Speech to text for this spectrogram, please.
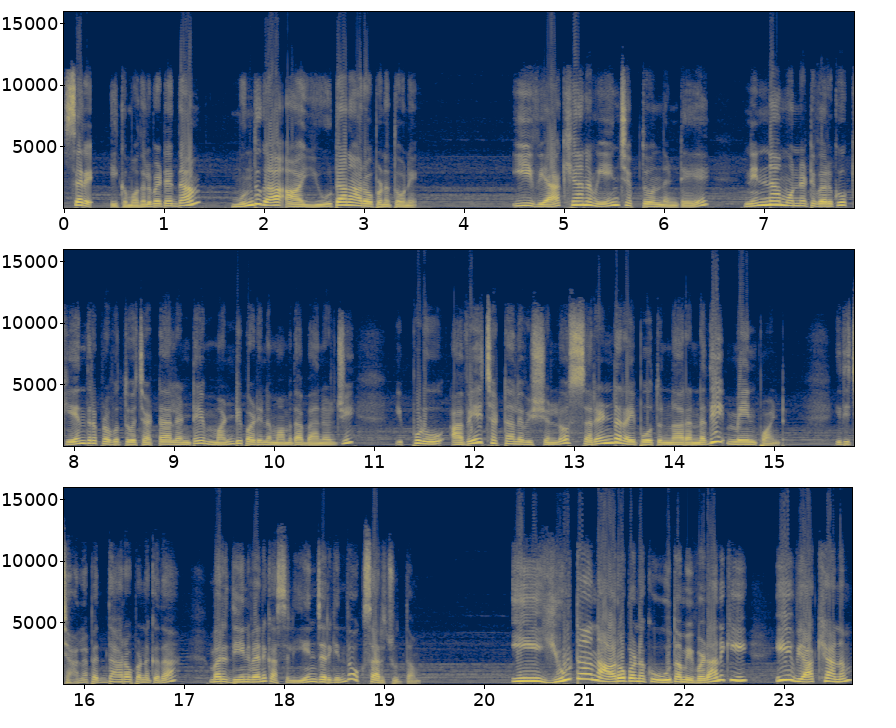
సరే ఇక మొదలుపెట్టేద్దాం ముందుగా ఆ యూటాన్ ఆరోపణతోనే. ఈ వ్యాఖ్యానం ఏం చెప్తోందంటే నిన్న మొన్నటి వరకు కేంద్ర ప్రభుత్వ చట్టాలంటే మండిపడిన మమతా బెనర్జీ ఇప్పుడు అవే చట్టాల విషయంలో సరెండర్ అయిపోతున్నారన్నది మెయిన్ పాయింట్. ఇది చాలా పెద్ద ఆరోపణ కదా? మరి దీని వెనక అసలు ఏం జరిగిందో ఒకసారి చూద్దాం. ఈ యూటాన్ ఆరోపణకు ఊతమివ్వడానికి ఈ వ్యాఖ్యానం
